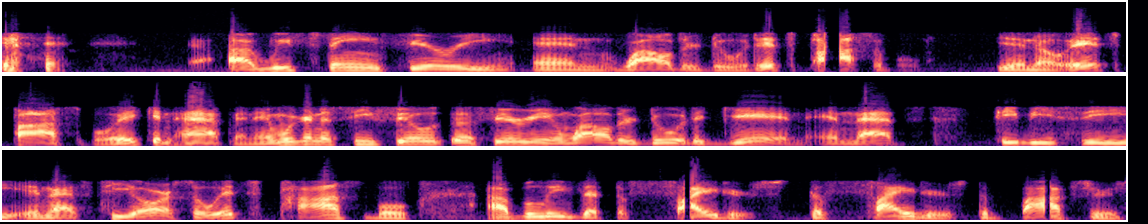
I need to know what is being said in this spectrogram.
we've seen fury and wilder do it it's possible you know it's possible it can happen and we're going to see uh, fury and wilder do it again and that's pbc and that's tr so it's possible i believe that the fighters the fighters the boxers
